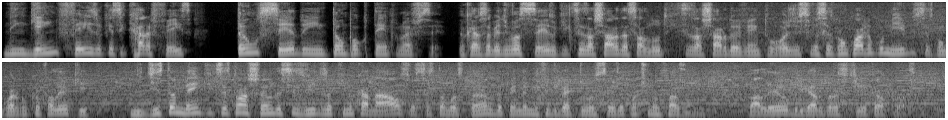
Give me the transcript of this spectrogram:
Ninguém fez o que esse cara fez tão cedo e em tão pouco tempo no UFC. Eu quero saber de vocês, o que vocês acharam dessa luta, o que vocês acharam do evento hoje, se vocês concordam comigo, se vocês concordam com o que eu falei aqui. Me diz também o que vocês estão achando desses vídeos aqui no canal, se vocês estão gostando, dependendo do feedback de vocês, eu continuo fazendo. Valeu, obrigado por assistir, até a próxima.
